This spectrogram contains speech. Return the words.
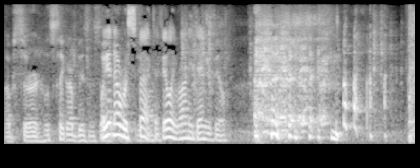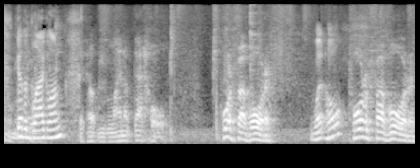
absurd. Let's take our business. We off. get no respect. I feel like Rodney Dangerfield. you got the black lung? Help me line up that hole. Por favor. What hole? Por favor.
